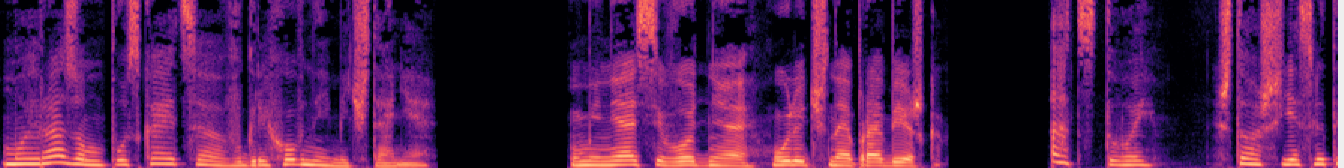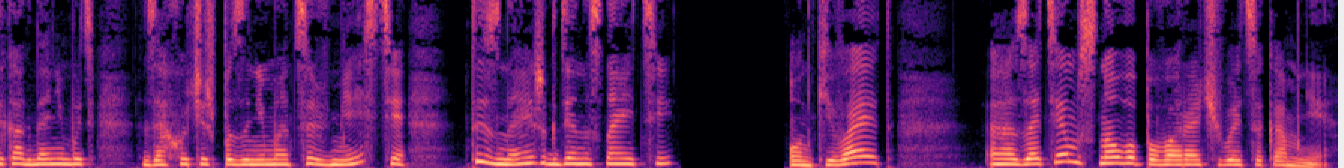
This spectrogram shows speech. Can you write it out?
мой разум пускается в греховные мечтания. «У меня сегодня уличная пробежка». «Отстой. Что ж, если ты когда-нибудь захочешь позаниматься вместе, ты знаешь, где нас найти». Он кивает, а затем снова поворачивается ко мне.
